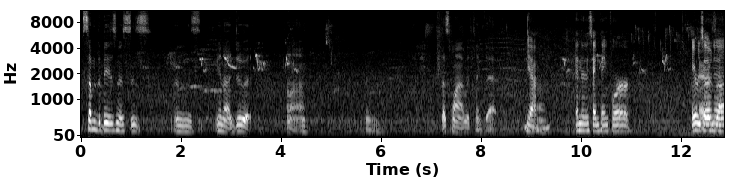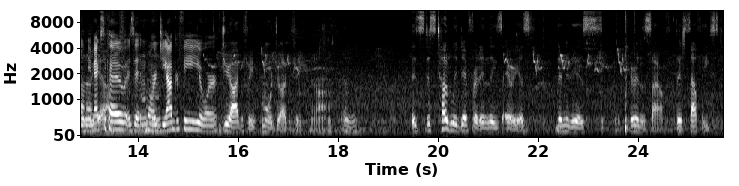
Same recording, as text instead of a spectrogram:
some of the businesses and you know do it. Uh, that's why I would think that. yeah, and then the same thing for Arizona, Arizona, New yeah. Mexico. Is it more Mhm. geography or geography, more geography, uh, and it's just totally different in these areas than it is here in the south, the southeast.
